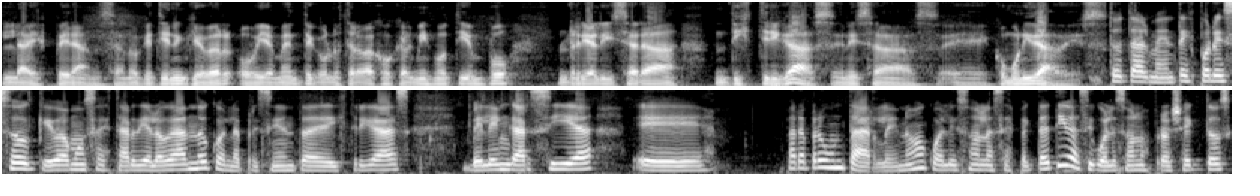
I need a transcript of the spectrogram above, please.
La Esperanza, ¿no? que tienen que ver obviamente con los trabajos que al mismo tiempo realizará Distrigas en esas eh, comunidades. Totalmente, es por eso que vamos a estar dialogando con la presidenta de Distrigas, Belén García, eh, para preguntarle ¿no? cuáles son las expectativas y cuáles son los proyectos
